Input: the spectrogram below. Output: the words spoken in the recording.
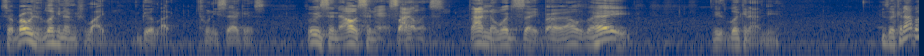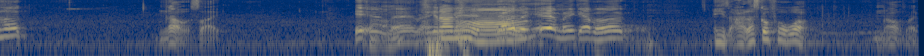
So bro was just looking at me for like a good like twenty seconds. So was sitting, I was sitting there in silence. I didn't know what to say, bro. I was like, hey. He's looking at me. He's like, can I have a hug? No, it's like, yeah, man. Like, Get on in. I was like, yeah, man, you can have a hug. He's all right, let's go for a walk. And I was like,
